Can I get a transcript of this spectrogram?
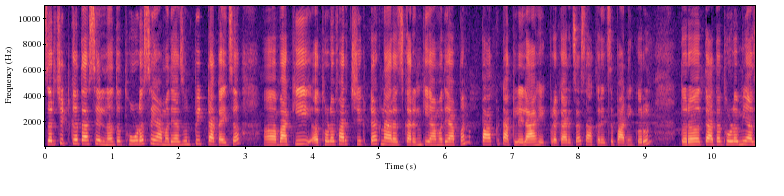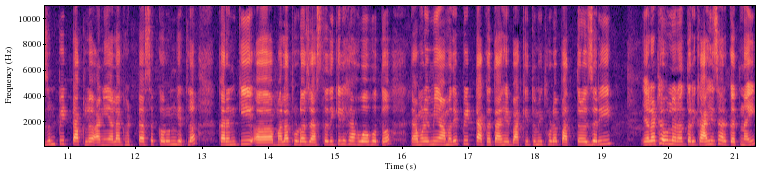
जर चिटकत असेल ना तर थोडंसं यामध्ये अजून पीठ टाकायचं. बाकी थोडंफार चिकटकणारच कारण की यामध्ये आपण पाक टाकलेला आहे एक प्रकारचा साखरेचं पाणी करून. तर त्या आता थोडं मी अजून पीठ टाकलं आणि याला घट्ट असं करून घेतलं. कारण की मला थोडं जास्त देखील हे हवं होतं. त्यामुळे मी यामध्ये पीठ टाकत आहे. बाकी तुम्ही थोडं पातळ जरी याला ठेवलं ना तरी काहीच हरकत नाही.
